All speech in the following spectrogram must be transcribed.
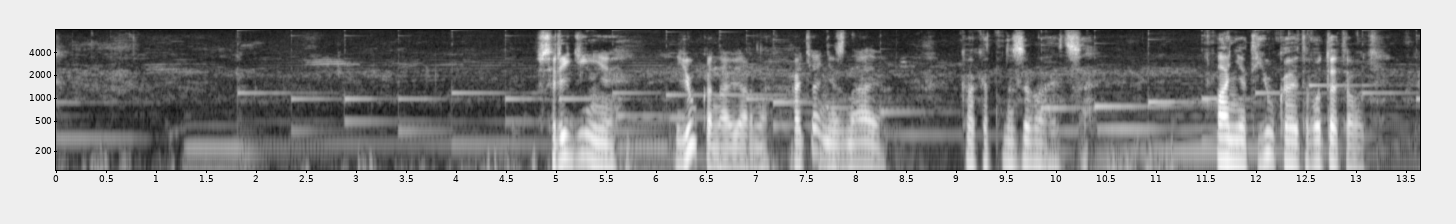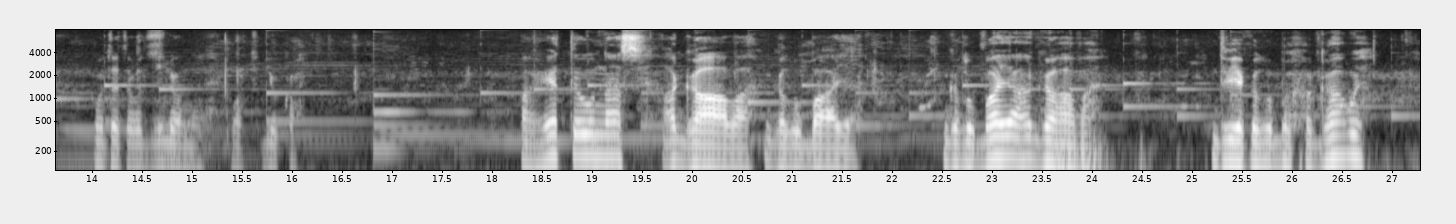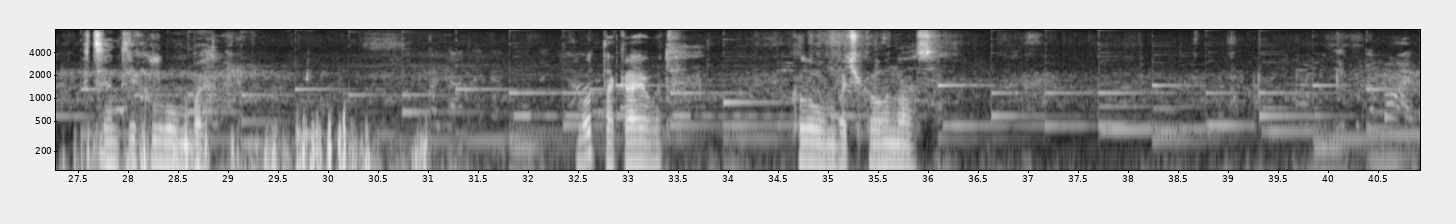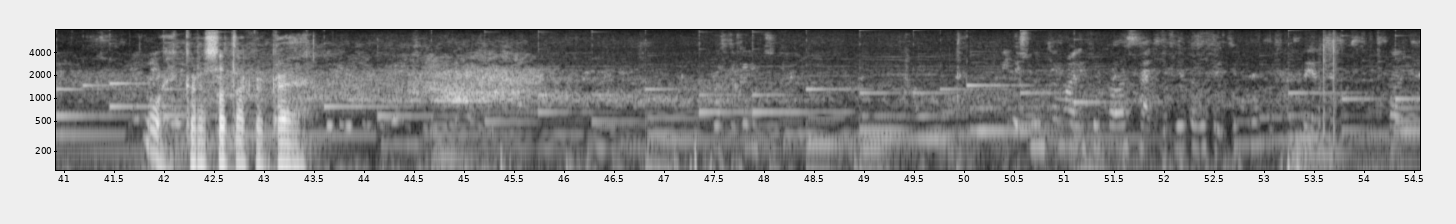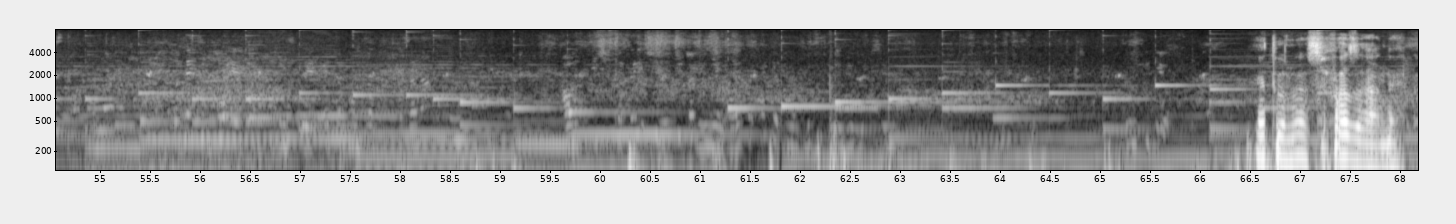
В середине юка, наверное. Хотя не знаю, как это называется. А, нет, юка это вот это вот. Вот это вот зеленое. Вот юка. А это у нас агава голубая. Голубая агава. Две голубых агавы в центре клумбы. Вот такая вот клумбочка у нас. Ой, красота какая. Называется? Это у нас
